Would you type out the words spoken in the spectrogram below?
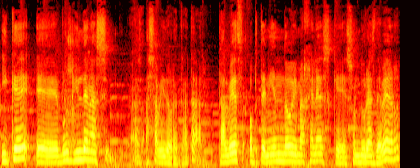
y que eh, Bruce Gilden ha, ha sabido retratar, tal vez obteniendo imágenes que son duras de ver,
